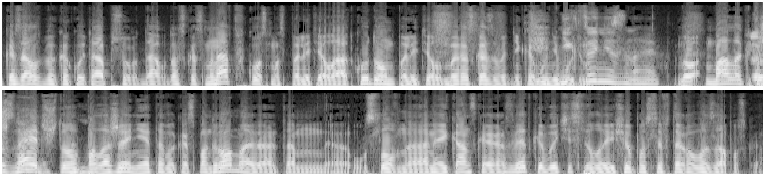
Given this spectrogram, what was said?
казалось бы, какой-то абсурд, да, у нас космонавт в космос полетел, а откуда он полетел, мы рассказывать никому не будем. Никто не знает. Но мало кто знает, что положение этого космодрома, э, там, условно, американская разведка вычислила еще после второго запуска.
